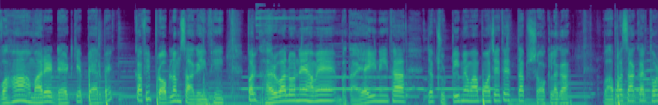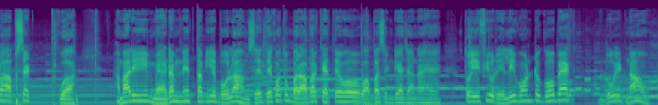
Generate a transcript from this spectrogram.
वहाँ हमारे डैड के पैर में काफ़ी प्रॉब्लम्स आ गई थी। पर घर वालों ने हमें बताया ही नहीं था। जब छुट्टी में वहाँ पहुँचे थे, तब शौक लगा। वापस आकर थोड़ा अपसेट हुआ। हमारी मैडम ने तब ये बोला हमसे, देखो तुम बराबर कहते हो, वापस इंडिया जाना है। तो if you really want to go back do it now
